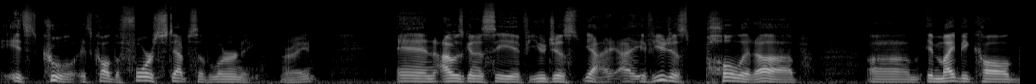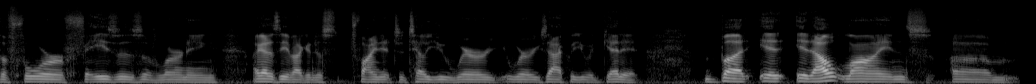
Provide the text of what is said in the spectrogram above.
it's cool. It's called the four steps of learning, right? And I was going to see if you just, yeah, I, if you just pull it up, um, it might be called the four phases of learning. I got to see if I can just find it to tell you where where exactly you would get it. But it it outlines. Um,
